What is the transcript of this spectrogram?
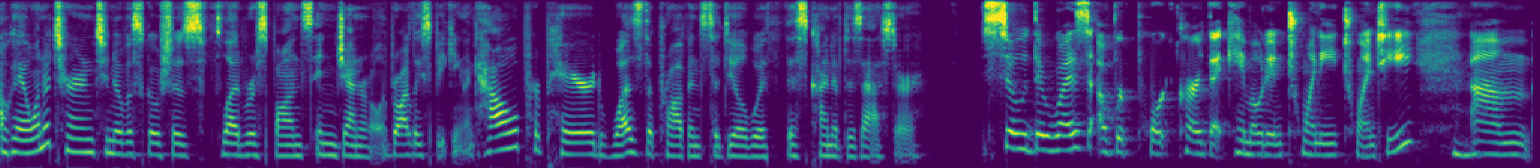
Okay, I want to turn to Nova Scotia's flood response in general, broadly speaking. Like, how prepared was the province to deal with this kind of disaster? So there was a report card that came out in 2020 mm-hmm. um,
